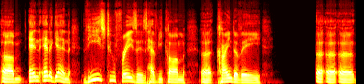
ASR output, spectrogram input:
Um, and and again, these two phrases have become uh, kind of a, a, a, a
